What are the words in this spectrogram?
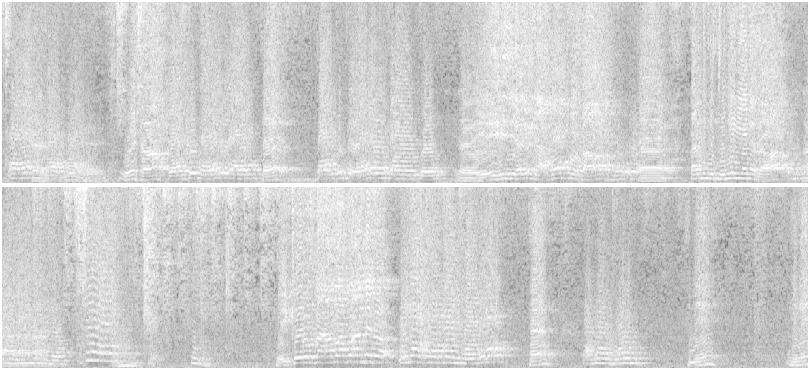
Wes. Wes ah. Hah? Eh, iya gak apa-apa tau. Eh, kan kudune ngene tau. Nah. Iki ora tak apa-apane kok. Hah? Ini ini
